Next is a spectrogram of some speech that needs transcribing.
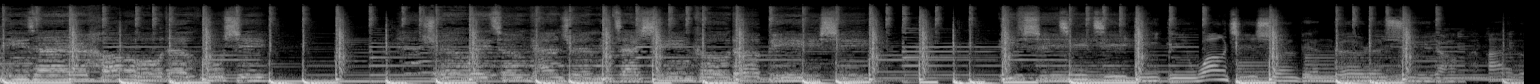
你在耳后的呼吸，却未曾感觉你在心口的鼻息。鼻息，汲汲营营忘记身边的人需要爱和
